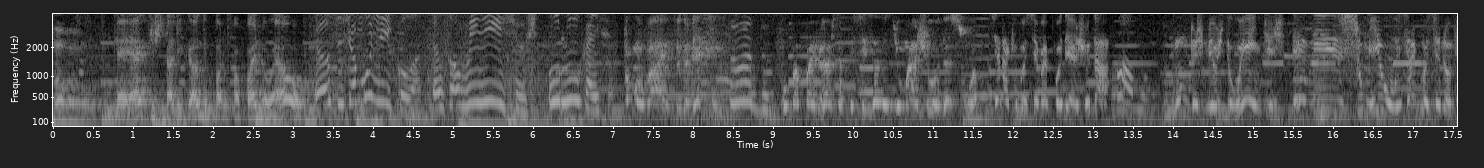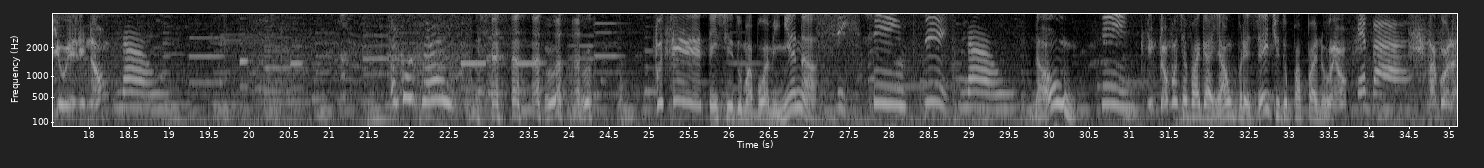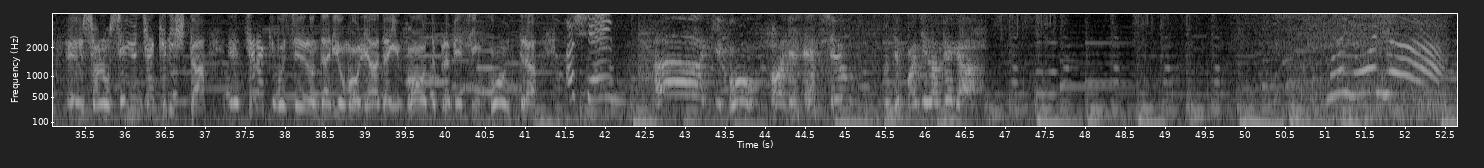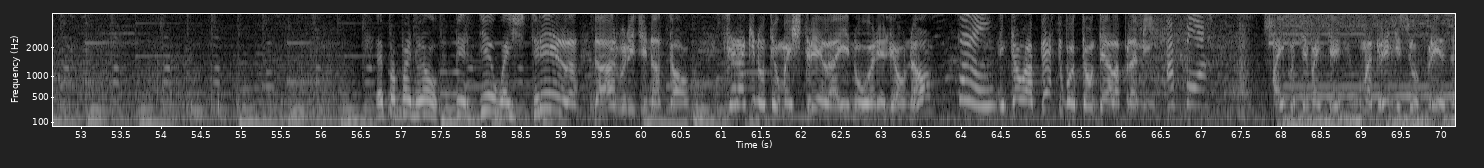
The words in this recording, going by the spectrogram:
Quem é que está ligando para o Papai Noel? Eu se chamo Nicolas. Eu sou o Vinícius. O Lucas. Como vai? Tudo bem? Tudo. O Papai Noel está precisando de uma ajuda sua. Será que você vai poder ajudar? Como? Um dos meus duendes, ele sumiu. Será que você não viu ele, não? Não. Encontrei. Você tem sido uma boa menina? Sim. Sim. Sim. Não. Não? Sim. Então você vai ganhar um presente do Papai Noel. Eba. Agora, eu só não sei onde é que ele está. Eh, Será que você não daria uma olhada aí em volta para ver se encontra? Achei. Ah, que bom! Olha, é seu. Você pode ir lá pegar. É, Papai Noel perdeu a estrela da árvore de Natal. Será que não tem uma estrela aí no orelhão, não? Tem. Então aperta o botão dela para mim. Aperta. Aí você vai ter uma grande surpresa.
